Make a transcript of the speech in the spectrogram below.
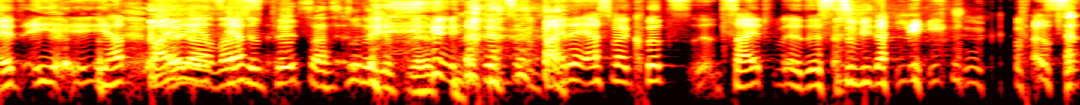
jetzt, ihr, ihr, habt beide Alter, jetzt was erst, für Pilze hast du denn gefressen? jetzt beide erstmal kurz Zeit, das zu widerlegen. Was?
